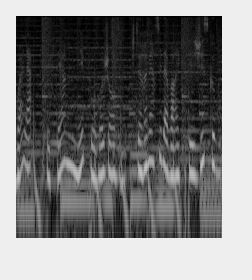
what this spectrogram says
Voilà, c'est terminé pour aujourd'hui. Je te remercie d'avoir écouté jusqu'au bout.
